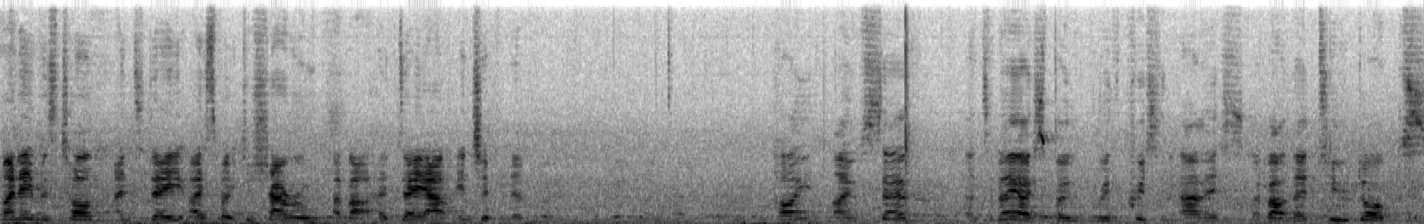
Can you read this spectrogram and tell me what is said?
My name is Tom, and today I spoke to Cheryl about her day out in Chippenham. Hi, I'm Seb, and today I spoke with Chris and Alice about their two dogs.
